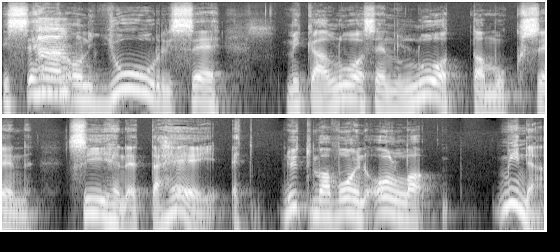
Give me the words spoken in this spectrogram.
niin sehän mm. on juuri se, mikä luo sen luottamuksen siihen, että hei, että nyt mä voin olla minä.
